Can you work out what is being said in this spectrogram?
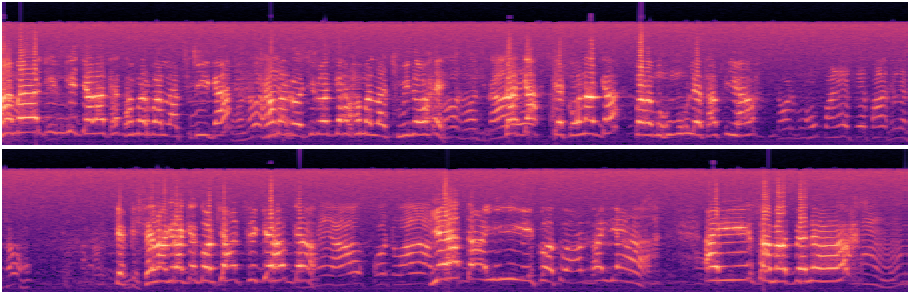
हमार ज़िंदगी चला थे हमार बार लक्ष्मी का हमार रोजी रोज़गार हमार लक्ष्मी नो है रोज़गार का के कोना का पर मुँह मुँह लेता सिया और मुँह पड़े से पाक लेता हूँ के किसे लग रहा के गोचात से के हाथ गा मैं आओ कोटवा ये दाई को तो भैया। आई समझ में ना? हम्म,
